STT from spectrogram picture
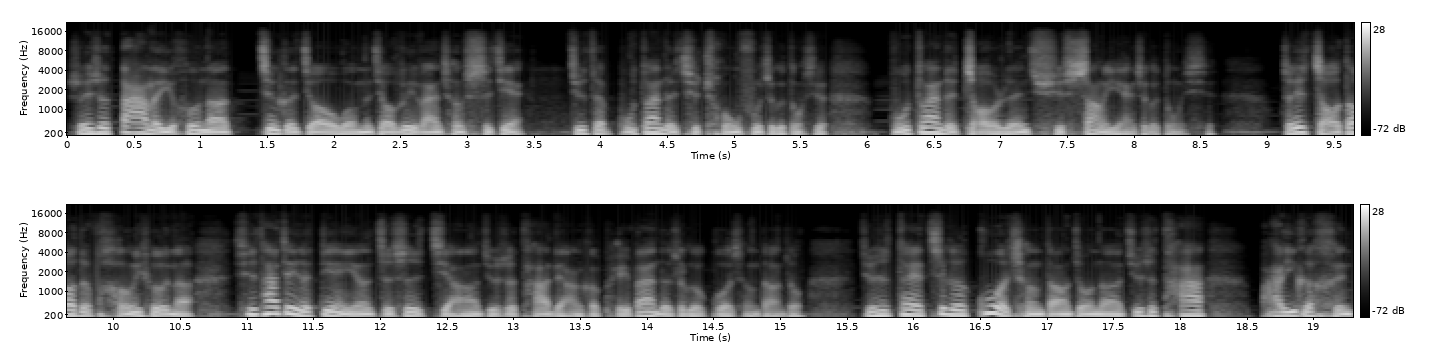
所以说大了以后呢，这个叫我们叫未完成事件，就在不断的去重复这个东西，不断的找人去上演这个东西。所以找到的朋友呢，其实他这个电影只是讲，就是他两个陪伴的这个过程当中，就是在这个过程当中呢，就是他把一个很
